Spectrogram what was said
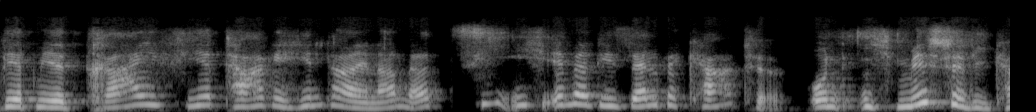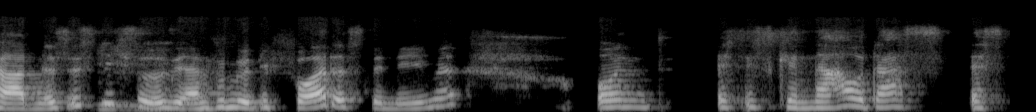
wird mir drei, vier Tage hintereinander, ziehe ich immer dieselbe Karte. Und ich mische die Karten. Es ist nicht so, dass ich einfach nur die vorderste nehme. Und es ist genau das. Es,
